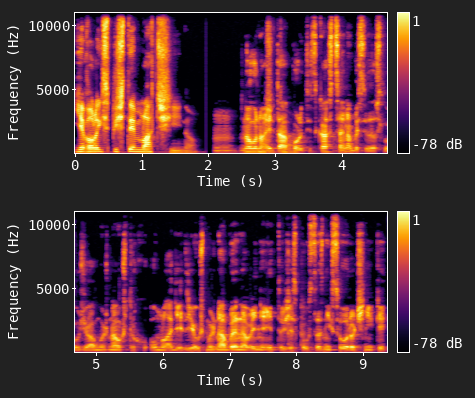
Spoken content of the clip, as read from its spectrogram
je volí spíš ty mladší, no. Hmm, no ona i ta politická scéna by si zasloužila možná už trochu omladit, že už možná bude na vině i to, že spousta z nich jsou ročníky,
